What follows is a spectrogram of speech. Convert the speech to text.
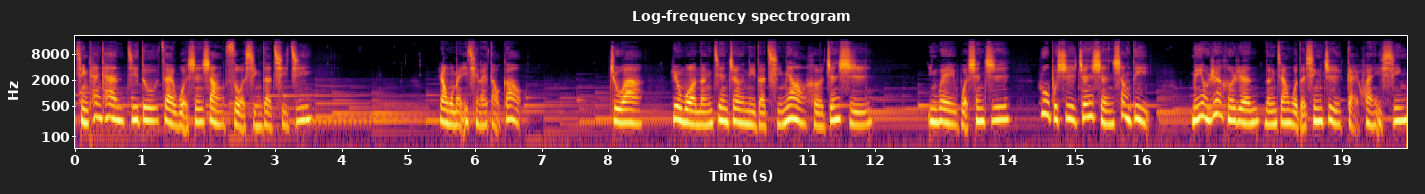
请看看基督在我身上所行的奇迹。”让我们一起来祷告：主啊，愿我能见证你的奇妙和真实，因为我深知，若不是真神上帝，没有任何人能将我的心志改换一新。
